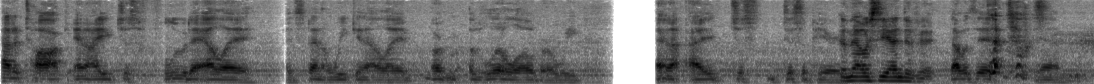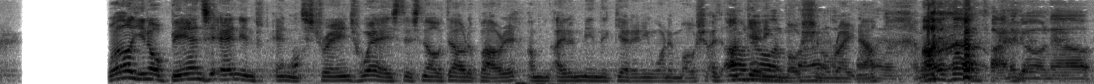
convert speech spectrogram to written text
had a talk, and I just flew to LA. I spent a week in LA, or a little over a week, and I just disappeared. And that was the end of it. that was it. That was- Yeah. Well, you know, bands end in, in strange ways. There's no doubt about it. I'm, I didn't mean to get anyone emotional. I, I'm Oh, no, getting I'm emotional fine, I'm right now. fine. I mean, it was a long time ago now,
